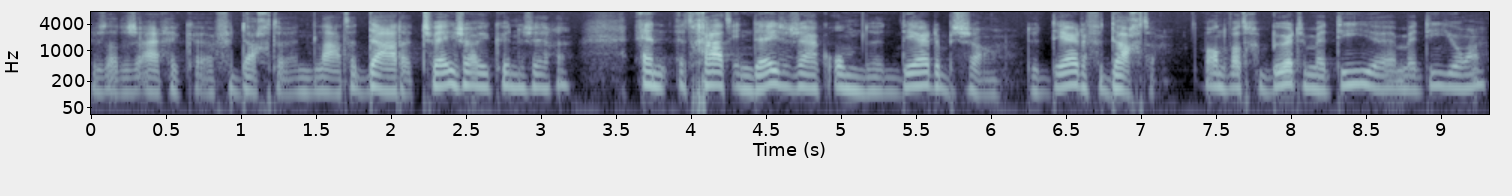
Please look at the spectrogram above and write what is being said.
Dus dat is eigenlijk uh, verdachte en later dader 2 zou je kunnen zeggen. En het gaat in deze zaak om de derde persoon, de derde verdachte. Want wat gebeurt er met die, uh, met die jongen?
